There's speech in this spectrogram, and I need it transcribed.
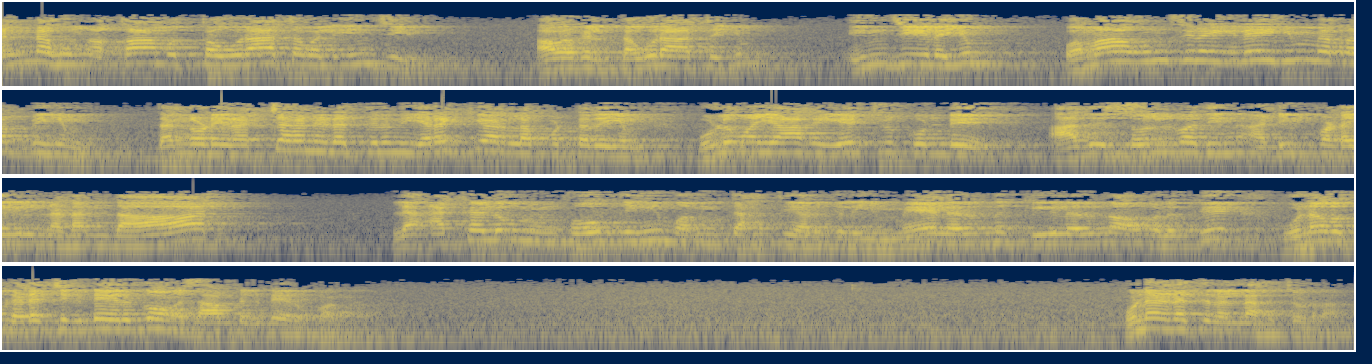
அன்னஹும் அகாமு இஞ்சி அவர்கள் தௌராத்தையும் இஞ்சியிலையும் வமா உன்சில இலேயும் ரப்பியும் தங்களுடைய இரட்சகனிடத்திலிருந்து இறக்கி அருளப்பட்டதையும் முழுமையாக ஏற்றுக்கொண்டு அது சொல்வதின் அடிப்படையில் நடந்தால் ல அக்கலு மின் தஹ்தி இருந்து அவங்களுக்கு உணவு கிடைச்சுக்கிட்டே இருக்கும் அவங்க சாப்பிட்டுக்கிட்டே இருப்பாங்க. உன்னிடத்தில் அல்லாஹ் சொல்றான்.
